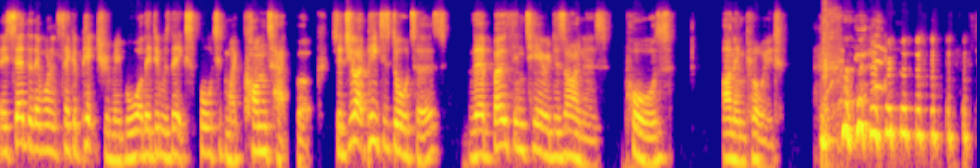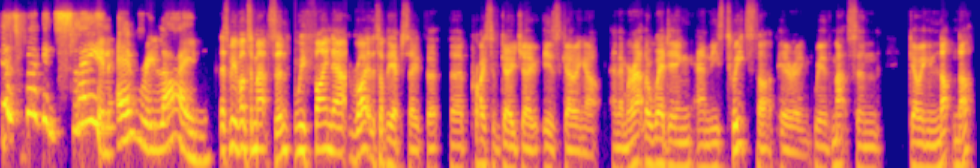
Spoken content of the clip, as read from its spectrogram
they said that they wanted to take a picture of me, but what they did was they exported my contact book. So, do you like Peter's daughters? They're both interior designers. Pause unemployed. Just just fucking slaying every line. Let's move on to Matsson. We find out right at the top of the episode that the price of Gojo is going up. And then we're at the wedding, and these tweets start appearing with Matsson going nut nut,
